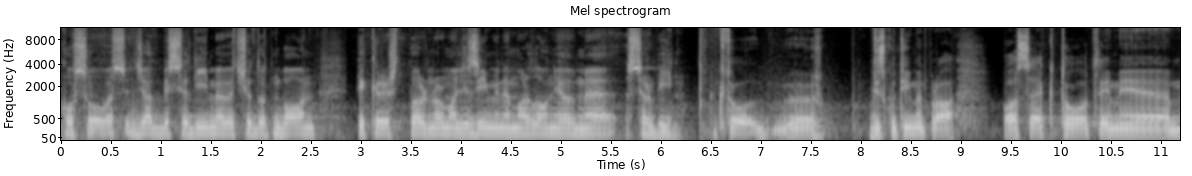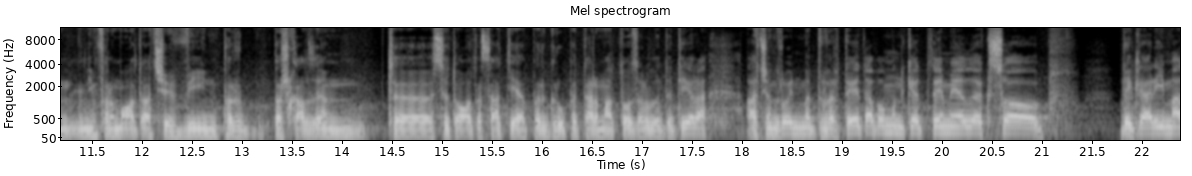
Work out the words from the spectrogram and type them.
Kosovës gjatë bisedimeve që do të mbahen pikërisht për normalizimin e marrëdhënieve me Serbinë. Këto diskutimet pra Ose këto themi informata që vijnë për përshkallëzim të situatës atje për grupe të armatosura dhe të tjera, a qëndrojnë me të vërtetë apo mund të ketë themi edhe kso deklarime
